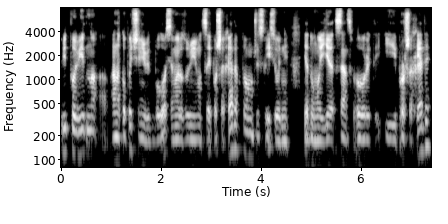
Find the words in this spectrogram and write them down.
відповідно, а накопичення відбулося. Ми розуміємо це і по шахедах, в тому числі І сьогодні. Я думаю, є сенс говорити і про шахеди,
